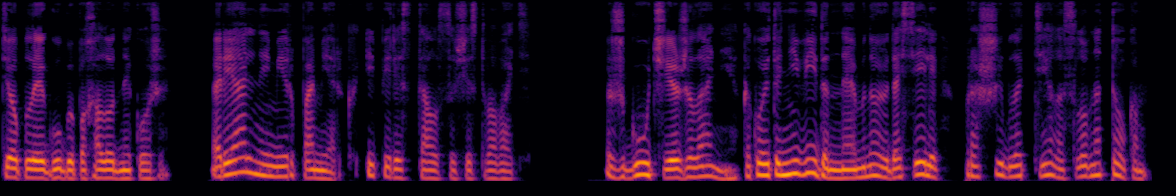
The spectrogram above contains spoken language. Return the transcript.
теплые губы по холодной коже. Реальный мир померк и перестал существовать. Жгучее желание, какое-то невиданное мною доселе, прошибло тело словно током.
